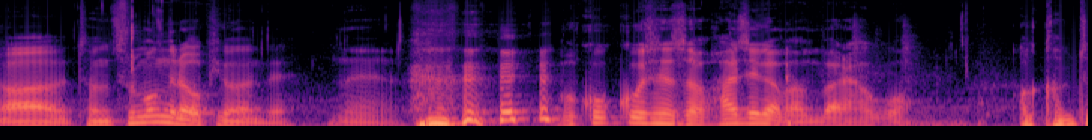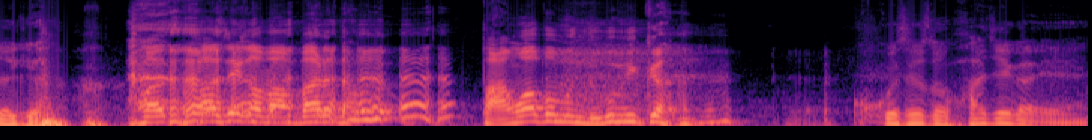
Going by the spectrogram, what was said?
아, 전술 먹느라고 피곤한데. 네. 뭐 곳곳에서 화재가 만발하고 아 깜짝이야. 화, 화재가 만발한다고? 방화범은 누굽니까? 곳곳에서 화재가 예.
